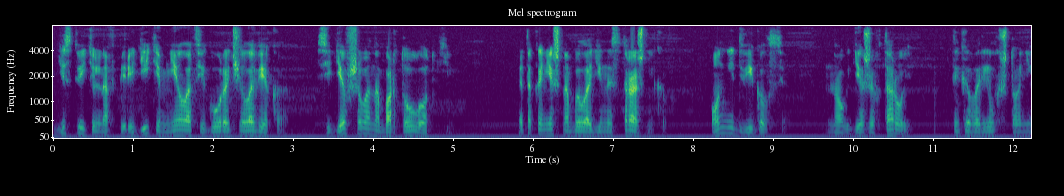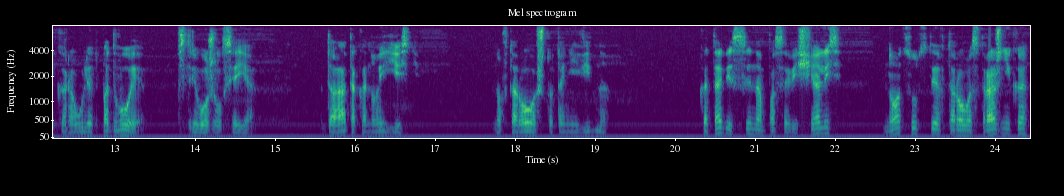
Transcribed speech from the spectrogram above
Действительно, впереди темнела фигура человека, сидевшего на борту лодки. Это, конечно, был один из стражников. Он не двигался. Но где же второй? Ты говорил, что они караулят по двое, встревожился я. Да, так оно и есть. Но второго что-то не видно. Катави с сыном посовещались, но отсутствие второго стражника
